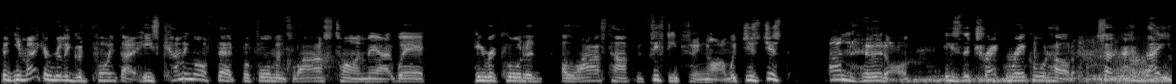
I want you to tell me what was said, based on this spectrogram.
But you make a really good point, though. He's coming off that performance last time out where he recorded a last half of 52 9, which is just unheard of. He's the track record holder. So have they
